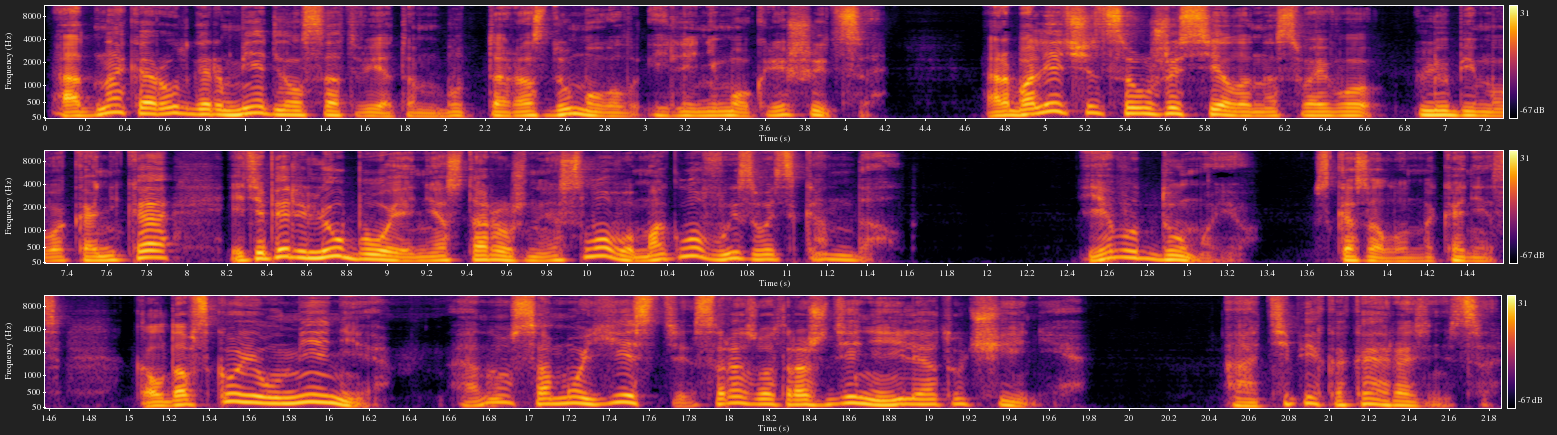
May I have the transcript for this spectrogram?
Однако Рутгер медлил с ответом, будто раздумывал или не мог решиться. Арбалетчица уже села на своего любимого конька, и теперь любое неосторожное слово могло вызвать скандал. «Я вот думаю», — сказал он наконец, — «колдовское умение, оно само есть сразу от рождения или от учения. А тебе какая разница?»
